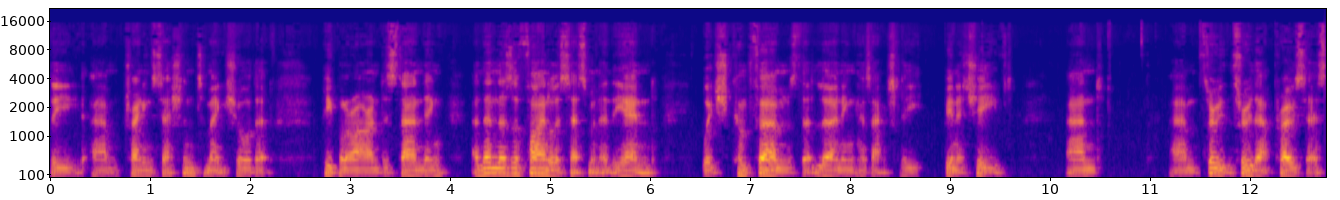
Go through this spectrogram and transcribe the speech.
the um, training session to make sure that people are understanding. And then there's a final assessment at the end, which confirms that learning has actually been achieved. And um, through through that process,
